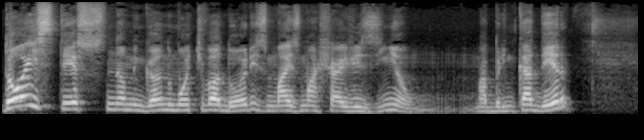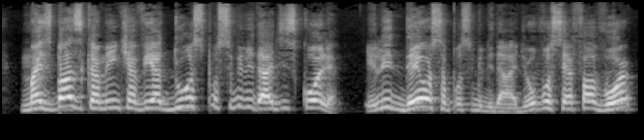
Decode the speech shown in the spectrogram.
dois textos, se não me engano, motivadores, mais uma chargezinha, uma brincadeira. Mas basicamente havia duas possibilidades de escolha. Ele deu essa possibilidade. Ou você é a favor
